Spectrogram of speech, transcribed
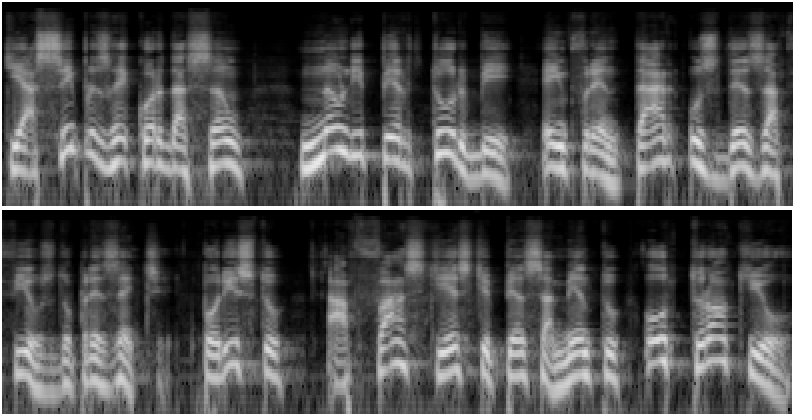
que a simples recordação não lhe perturbe enfrentar os desafios do presente. Por isto, afaste este pensamento ou troque-o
